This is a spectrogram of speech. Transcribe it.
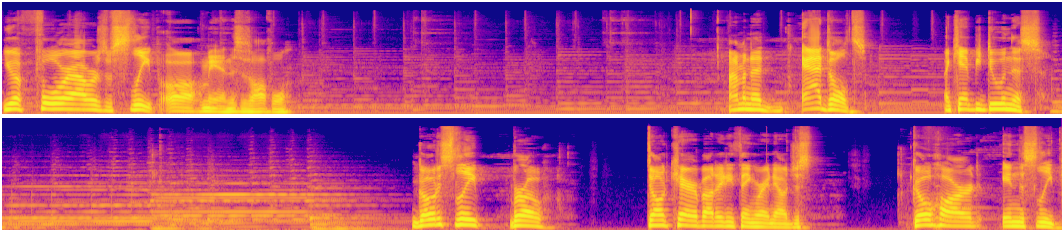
You have four hours of sleep. Oh man, this is awful. I'm an adult. I can't be doing this. Go to sleep, bro. Don't care about anything right now. Just go hard in the sleep.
